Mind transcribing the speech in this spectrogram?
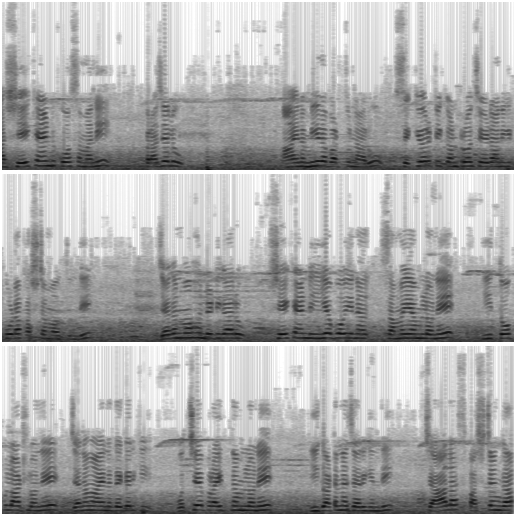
ఆ షేక్ హ్యాండ్ కోసమని ప్రజలు ఆయన మీద పడుతున్నారు. సెక్యూరిటీ కంట్రోల్ చేయడానికి కూడా కష్టమవుతుంది. జగన్మోహన్ రెడ్డి గారు షేక్ హ్యాండ్ ఇయ్యబోయిన సమయంలోనే ఈ తోపులాట్లోనే జనం ఆయన దగ్గరికి వచ్చే ప్రయత్నంలోనే ఈ ఘటన జరిగింది. చాలా స్పష్టంగా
